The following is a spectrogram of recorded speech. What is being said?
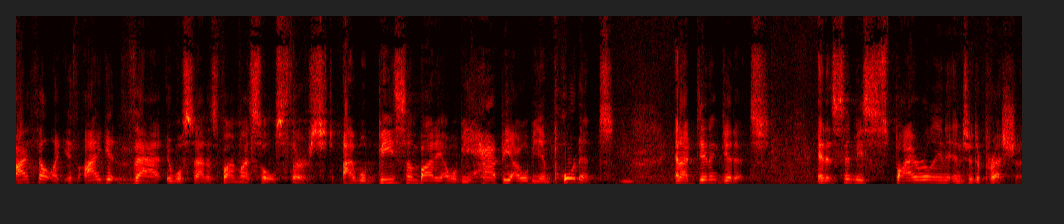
I felt like if I get that, it will satisfy my soul's thirst. I will be somebody, I will be happy, I will be important. And I didn't get it. And it sent me spiraling into depression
